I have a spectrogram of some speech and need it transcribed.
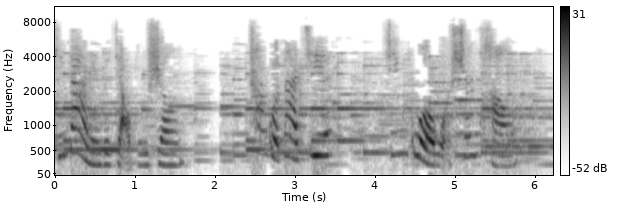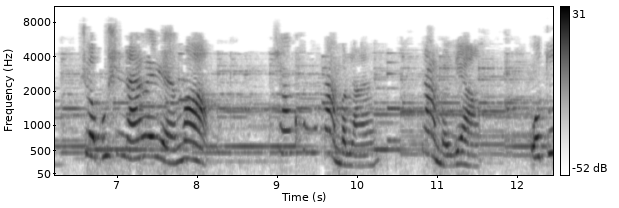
听大人的脚步声，穿过大街，经过我身旁。这不是难为人吗？天空那么蓝，那么亮，我多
